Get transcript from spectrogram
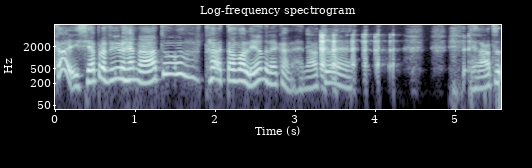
cara, e se é para vir o Renato, tá, tá valendo, né, cara? Renato é. Renato,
